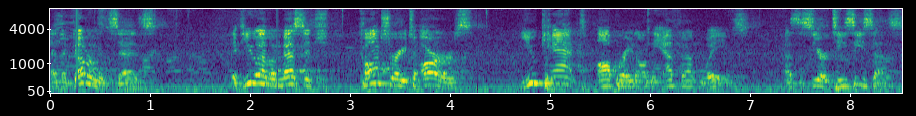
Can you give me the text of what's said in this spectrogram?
And the government says, if you have a message contrary to ours, you can't operate on the FM waves. as the CRTC says.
